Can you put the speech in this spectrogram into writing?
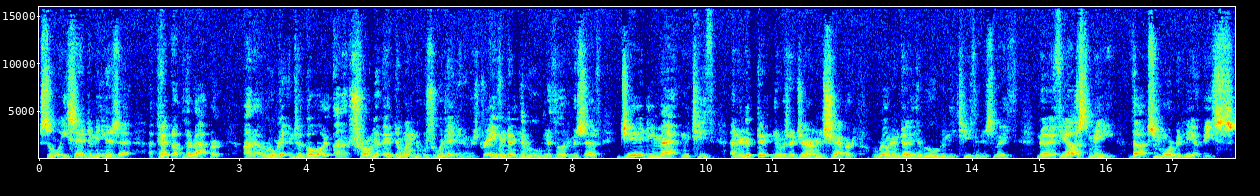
So what he said to me is, uh, I picked up the wrapper, and I rolled it into a ball and I thrown it out the window so it did and I was driving down the road and I thought to myself, Janie Mac, my teeth and I looked out and there was a German Shepherd running down the road with my teeth in his mouth. Now if you ask me, that's morbidly obese.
